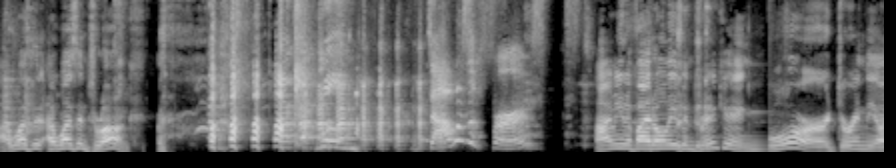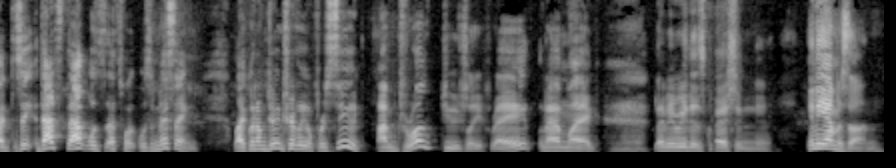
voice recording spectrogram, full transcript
I wasn't. I wasn't drunk. Well, that was a first. I mean, if I'd only been drinking more during the aud- see, that's that was that's what was missing. Like when I'm doing Trivial Pursuit, I'm drunk usually, right? And I'm like, let me read this question in the Amazon.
